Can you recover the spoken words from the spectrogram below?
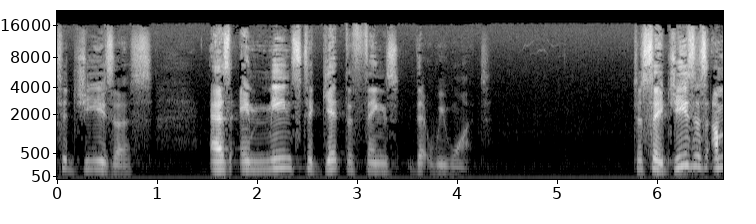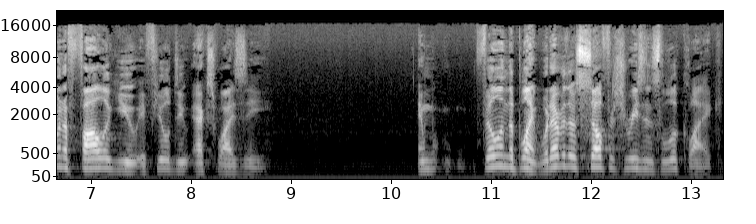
to Jesus as a means to get the things that we want. To say, Jesus, I'm going to follow you if you'll do X, Y, Z. And fill in the blank, whatever those selfish reasons look like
